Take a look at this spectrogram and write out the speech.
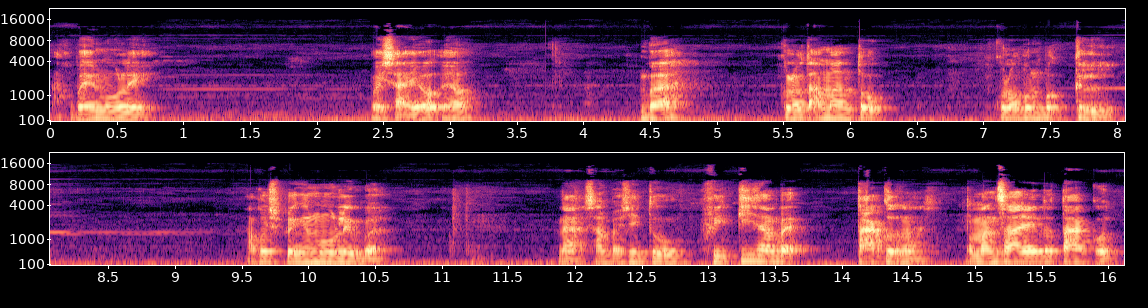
aku pengen mulai. Wes ayo ya mbah kalau tak mantuk kalau pun pegel. Aku pengen mulai mbah nah sampai situ. Vicky sampai takut mas. Teman saya itu takut.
